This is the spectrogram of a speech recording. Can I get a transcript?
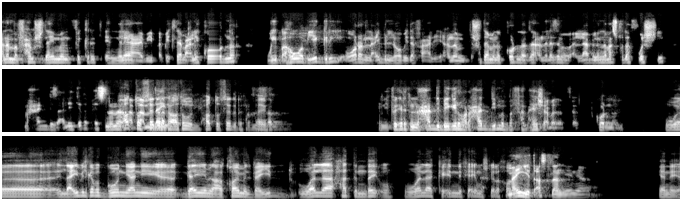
أنا ما بفهمش دايما فكرة إن لاعب يبقى بيتلعب عليه كورنر ويبقى. هو بيجري ورا اللعيب اللي هو بيدافع عليه. أنا بشوف دايما الكورنر ده أنا لازم أبقى اللاعب اللي أنا ماسكه ده في وشي محجز عليه كده بحيث إن أنا حطه في صدرك على طول حطه في صدرك. أيوه. يعني فكرة إن حد بيجري ورا حد دي ما بفهمهاش ابدا في الكورنر واللعيب اللي جاب الجون يعني جاي من على القائم البعيد ولا حد مضايقه ولا كأن في أي مشكلة خالص. ميت أصلا يعني. يعني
